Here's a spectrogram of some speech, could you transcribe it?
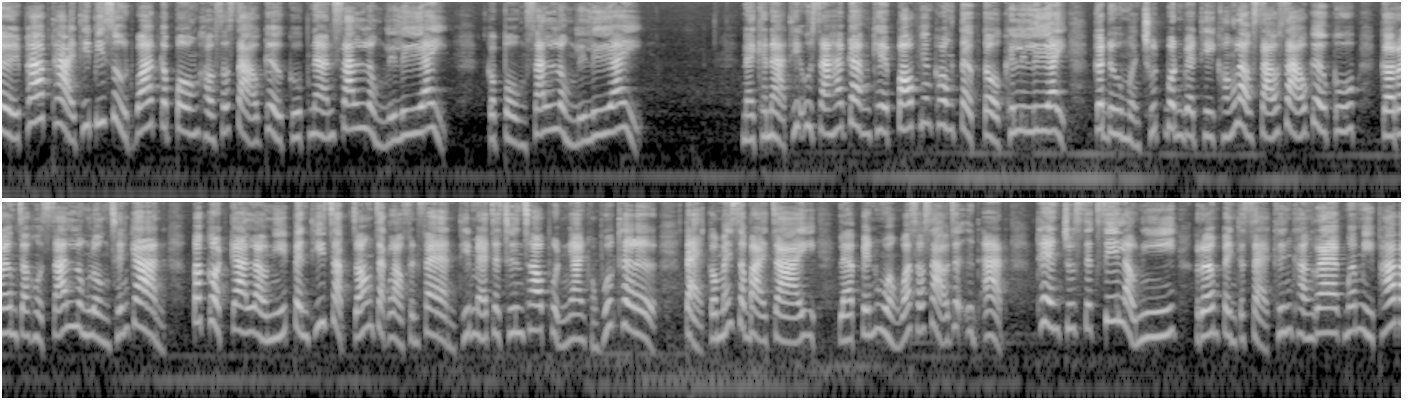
ผยภาพถ่ายที่พิสูจน์ว่ากระโปรงของสาวๆเกิร์ลกรุ๊ปนั้นสั้นลงเรื่อยๆ กระโปรงสั้นลงเรื่อยๆ ในขณะที่อุตสาหกรรมเคป๊อปยังคงเติบโตขึ้นเรื่อยๆ ก็ดูเหมือนชุดบนเวทีของเหล่าสาวๆเกิร์ลกรุ๊ปก็เริ่มจะหดสั้นลงๆ เช่นกัน ปรากฏการเหล่านี้เป็นที่จับจ้องจากเหล่าแฟนๆ ที่แม้จะชื่นชอบผลงานของพวกเธอ แต่ก็ไม่สบายใจ และเป็นห่วงว่าสาวๆ จะอึดอัด เทรนชุดเซ็กซี่เหล่านี้ เริ่มเป็นกระแสขึ้นครั้งแรกเมื่อมีภาพ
